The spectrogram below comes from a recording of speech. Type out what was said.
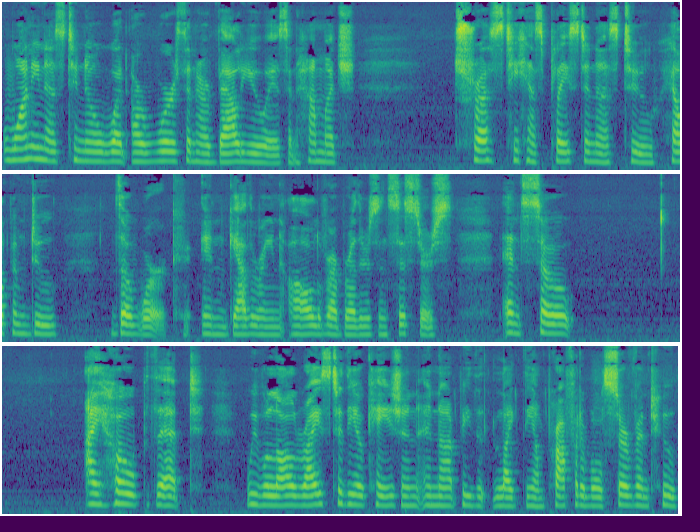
wanting us to know what our worth and our value is and how much trust he has placed in us to help him do the work in gathering all of our brothers and sisters. And so I hope that we will all rise to the occasion and not be the, like the unprofitable servant who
